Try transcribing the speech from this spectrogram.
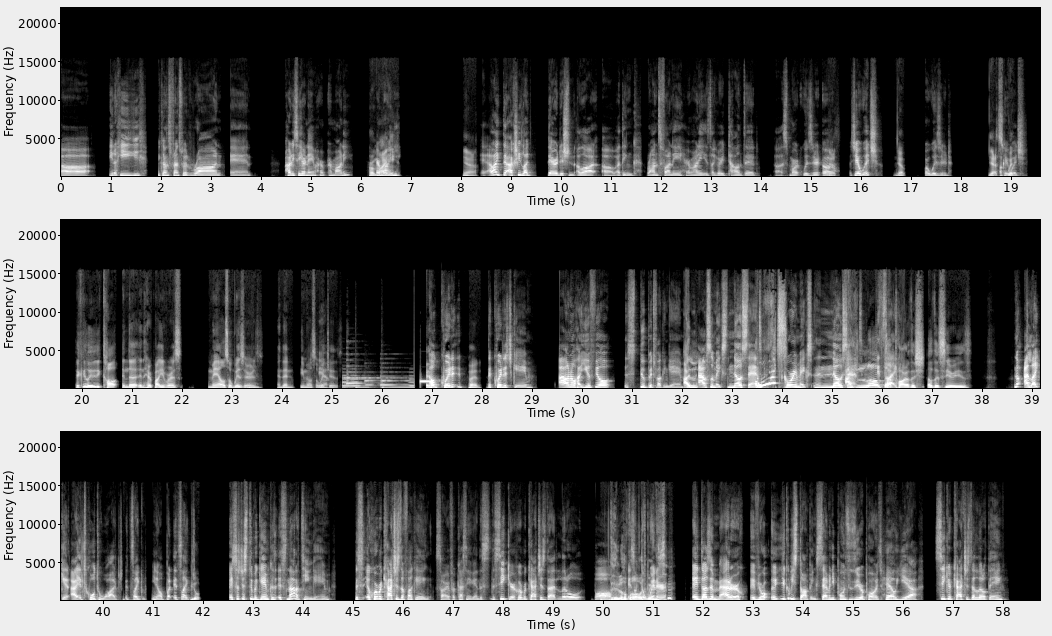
uh, you know, he becomes friends with Ron and how do you say her name? Her- Hermione. Hermione. Yeah. I like the actually like their edition a lot. Uh, I think Ron's funny. Hermione is like very talented, uh, smart wizard. Uh, Yes. is she a witch Yep. or wizard? Yes. Okay, witch. witch. Technically, they call in the in the Harry Potter universe, males are wizards, and then females are Mm-hmm. Witches. The whole Quidditch, But the Quidditch game. I don't know how you feel. Stupid fucking game. I l- absolutely makes no sense. what? Scoring makes no sense. I love It's that like- part of the sh- of the series. No, I like it. I, it's cool to watch. It's like you know, but it's like it's such a stupid game because it's not a team game. This whoever catches the fucking sorry for cussing again. The the seeker, whoever catches that little ball little is ball like the winner. It doesn't matter if you're you could be stomping seventy points to zero points. Hell yeah, seeker catches the little thing, one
